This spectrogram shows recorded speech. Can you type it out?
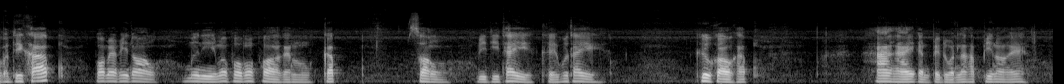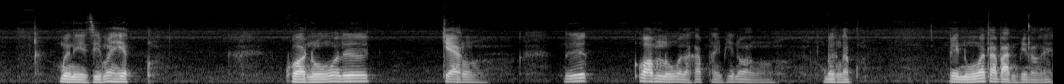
สวัสดีครับพ่อแม่พี่น้องเมื่อนี้มาพบมาพอกันกับซ่องวีทีไทยเคยผู้ไทยคือเก่าครับห่างหายกันไปโดนแล้วครับ พี่น้องเอ้เมื่อนี้สิมาเฮ็ดขวหนูหรือแกงหรืออ้อมหนูล่ะครับ ให้พี่น้องเบิ่งครับในหนูมาตาบันพี่น้องเอ้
